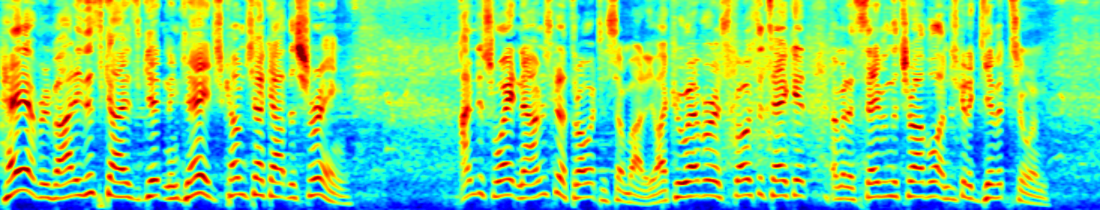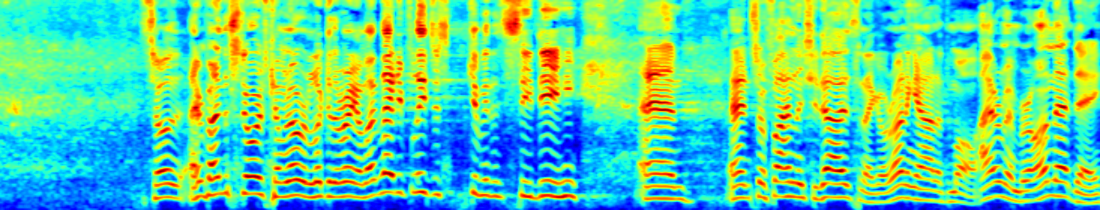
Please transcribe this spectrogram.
Hey, everybody, this guy's getting engaged. Come check out this ring. I'm just waiting now. I'm just going to throw it to somebody. Like whoever is supposed to take it, I'm going to save him the trouble. I'm just going to give it to him. So everybody in the store is coming over to look at the ring. I'm like, lady, please just give me the CD. And and so finally she does, and I go running out of the mall. I remember on that day,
